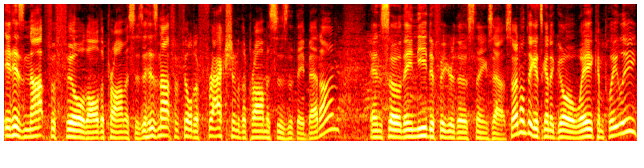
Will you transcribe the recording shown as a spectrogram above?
it has not fulfilled all the promises. It has not fulfilled a fraction of the promises that they bet on. And so they need to figure those things out. So I don't think it's going to go away completely,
